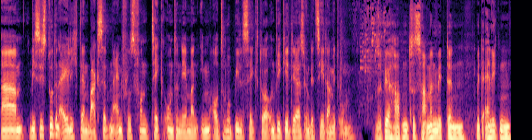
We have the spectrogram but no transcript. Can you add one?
Ähm, wie siehst du denn eigentlich den wachsenden Einfluss von Tech-Unternehmern im Automobilsektor und wie geht ihr als ÖMDC damit um? Also wir haben zusammen mit den, mit einigen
